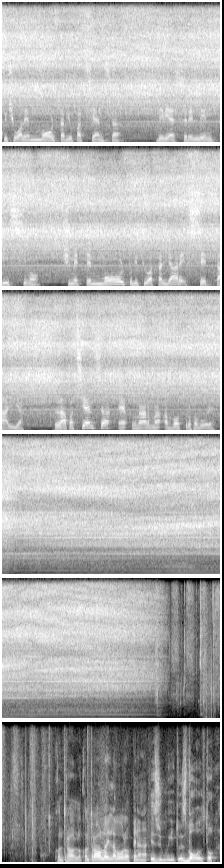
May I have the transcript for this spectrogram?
Qui ci vuole molta più pazienza devi essere lentissimo, ci mette molto di più a tagliare se taglia. La pazienza è un'arma a vostro favore. Controllo, controllo il lavoro appena eseguito svolto.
